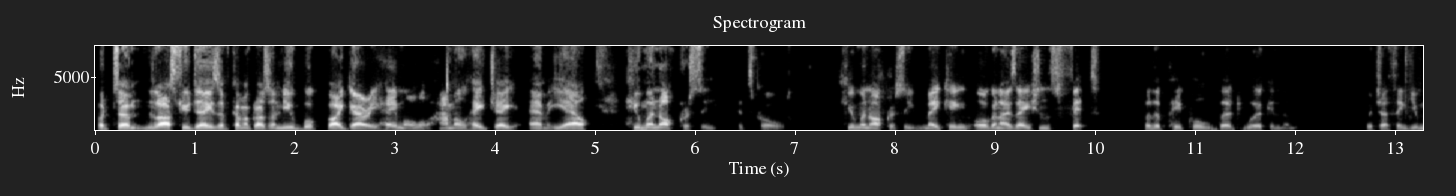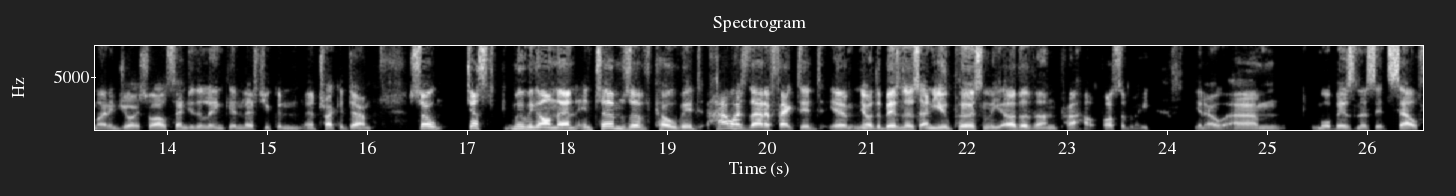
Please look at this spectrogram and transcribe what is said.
But um, the last few days, I've come across a new book by Gary Hamel, or Hamel, H A M E L, Humanocracy, it's called. Humanocracy, making organizations fit for the people that work in them, which I think you might enjoy. So I'll send you the link unless you can uh, track it down. So just moving on then, in terms of COVID, how has that affected um, you know the business and you personally, other than possibly you know um, more business itself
